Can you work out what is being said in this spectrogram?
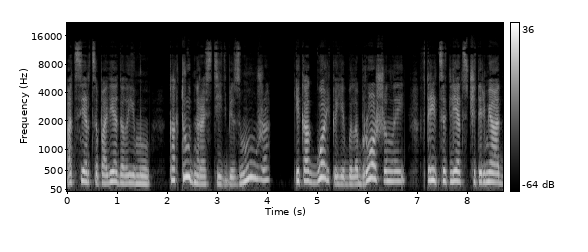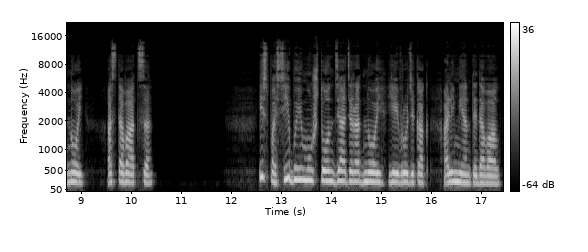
от сердца поведала ему, как трудно растить без мужа, и как горько ей было брошенной в тридцать лет с четырьмя одной оставаться. И спасибо ему, что он дядя родной, ей вроде как алименты давал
